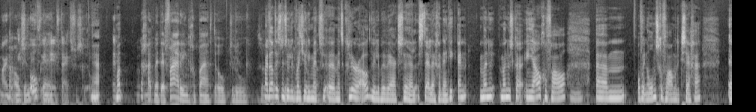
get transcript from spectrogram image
Maar, maar er ook is in ook een leeftijdsverschil. Ja. En- Want- Dat gaat met ervaring gepaard ook. Bedoel, zo- Maar dat is natuurlijk wat jullie met, eh, met kleur ook willen bewerkstelligen, denk ik. En Manu, Manuska, in jouw geval, Mhm. ehm, of in ons geval moet ik zeggen. Eh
